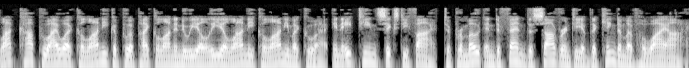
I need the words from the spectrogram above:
Lot Kapuiwa Kalanikapua Ali Alani Kalanimakua in 1865, to promote and defend the sovereignty of the Kingdom of Hawaii.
